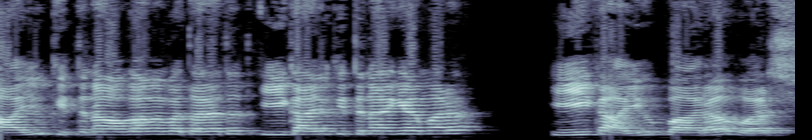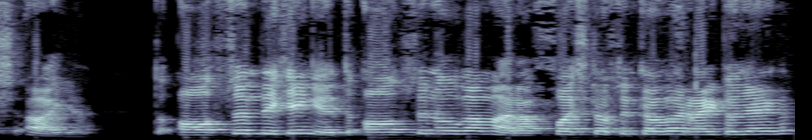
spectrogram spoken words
आयु कितना होगा? हमें बताना था तो ई का आयु कितना आ गया हमारा? ई का आयु बारह वर्ष आ गया। तो ऑप्शन देखेंगे तो ऑप्शन होगा हमारा फ़र्स्ट ऑप्शन क्या होगा? राइट हो जाएगा।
